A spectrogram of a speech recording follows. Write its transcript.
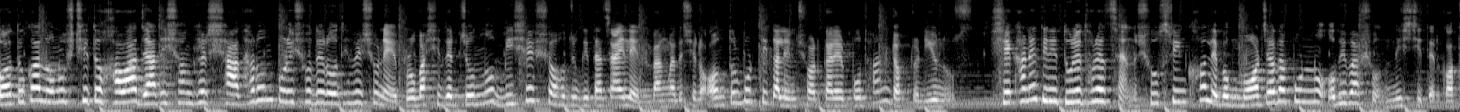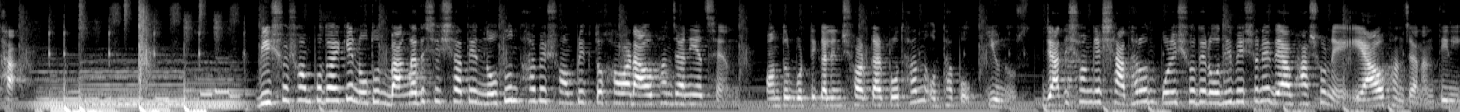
গতকাল অনুষ্ঠিত হওয়া জাতিসংঘের সাধারণ পরিষদের অধিবেশনে প্রবাসীদের জন্য বিশেষ সহযোগিতা চাইলেন বাংলাদেশের অন্তর্বর্তীকালীন সরকারের প্রধান ডক্টর ইউনুস। সেখানে তিনি তুলে ধরেছেন সুশৃঙ্খল এবং মর্যাদাপূর্ণ অভিবাসন নিশ্চিতের কথা। বিশ্ব সম্প্রদায়কে নতুন বাংলাদেশের সাথে নতুনভাবে সম্পৃক্ত হওয়ার আহ্বান জানিয়েছেন অন্তর্বর্তীকালীন সরকার প্রধান অধ্যাপক ইউনুস। জাতিসংঘের সাধারণ পরিষদের অধিবেশনে দেওয়া ভাষণে এ আহ্বান জানান তিনি।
